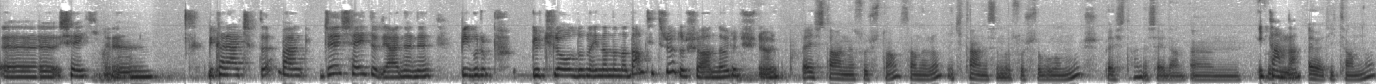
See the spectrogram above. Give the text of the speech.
e, şey e, bir karar çıktı. Bence şeydir yani hani bir grup güçlü olduğuna inanan adam titriyordur şu anda öyle düşünüyorum. 5 tane suçtan sanırım. 2 tanesinde suçlu bulunmuş. 5 tane şeyden. E, İthamdan. Evet ithamdan.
